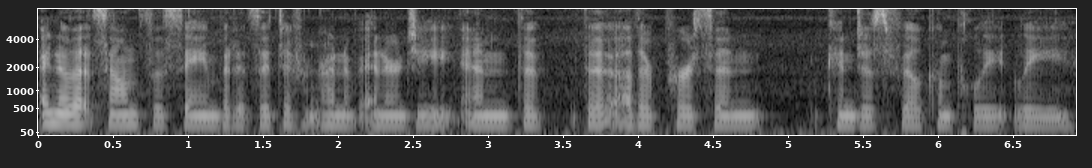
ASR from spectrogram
i know that sounds the same but it's a different kind of energy and the the other person can just feel completely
